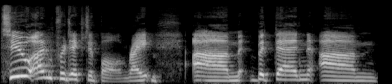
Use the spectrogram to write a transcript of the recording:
too, unpredictable, right? um, but then um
